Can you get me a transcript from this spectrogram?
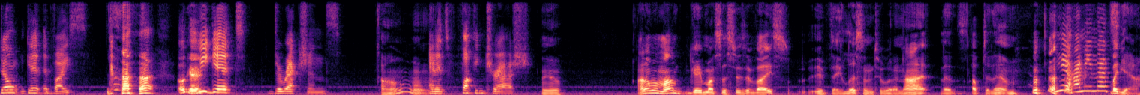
don't get advice. okay. We get directions, oh, and it's fucking trash. yeah. I know my mom gave my sisters advice. If they listen to it or not, that's up to them. yeah, I mean that's But yeah.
